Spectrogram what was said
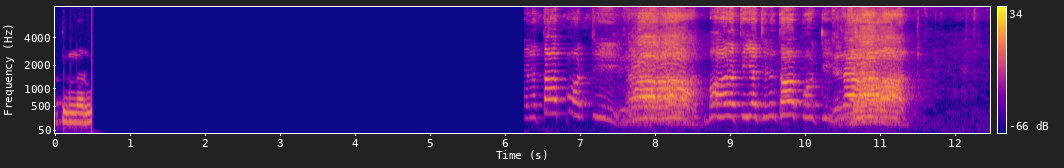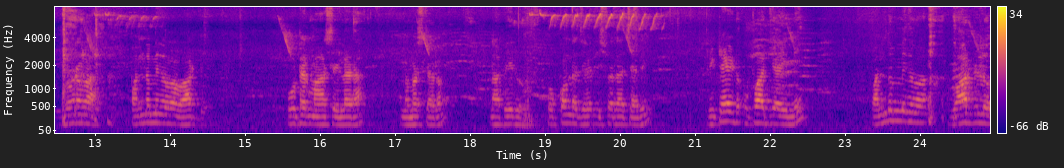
ఉన్నారు జనతా పార్టీ. భారతీయ జనతా పార్టీ. గౌరవ పంతొమ్మిదవ వార్డు. ఓటర్ మహాశైలరా నమస్కారం. నా పేరు కొక్కొండ జగదీశ్వరాచారి. రిటైర్డ్ ఉపాధ్యాయుని. పంతొమ్మిదవ వార్డులో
